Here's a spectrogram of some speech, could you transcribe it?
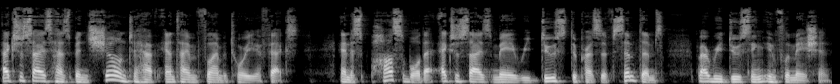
Exercise has been shown to have anti-inflammatory effects, and it's possible that exercise may reduce depressive symptoms by reducing inflammation.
